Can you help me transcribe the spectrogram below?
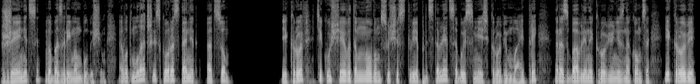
женится в обозримом будущем, а вот младший скоро станет отцом. И кровь, текущая в этом новом существе, представляет собой смесь крови Майтри, разбавленной кровью незнакомца, и крови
